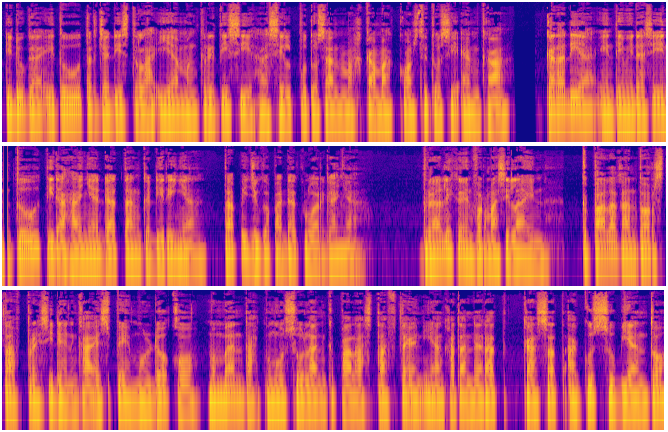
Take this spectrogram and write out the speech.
Diduga itu terjadi setelah ia mengkritisi hasil putusan Mahkamah Konstitusi MK. Kata dia, intimidasi itu tidak hanya datang ke dirinya, tapi juga pada keluarganya. Beralih ke informasi lain, Kepala Kantor Staf Presiden KSP Muldoko membantah pengusulan Kepala Staf TNI Angkatan Darat Kasat Agus Subianto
